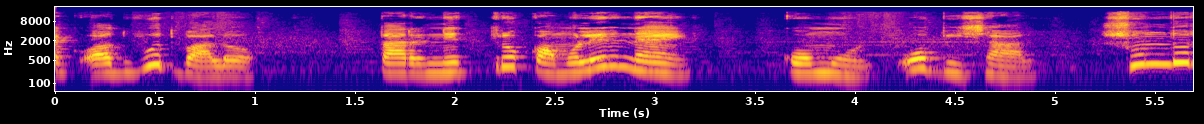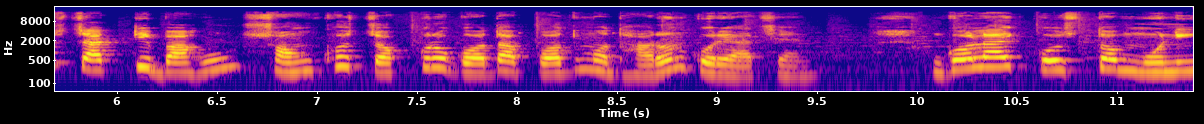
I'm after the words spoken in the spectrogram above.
এক অদ্ভুত বালক। তার নেত্র কমলের ন্যায় কোমল ও বিশাল। সুন্দর চারটি বাহু শঙ্খ চক্র গদা পদ্ম ধারণ করে আছেন। গলায় কৌস্তব মণি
